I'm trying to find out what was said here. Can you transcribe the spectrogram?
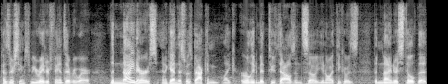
because there seems to be Raiders fans everywhere the Niners, and again, this was back in like early to mid 2000s. So you know, I think it was the Niners still that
